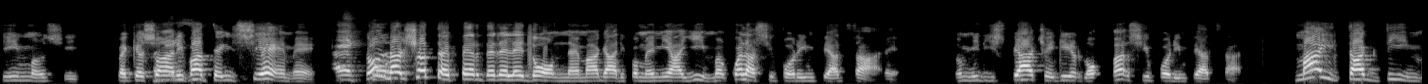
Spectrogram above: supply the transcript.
team sì, perché sono Adesso... arrivate insieme. Ecco. Non lasciate perdere le donne, magari come Mia Yim, quella si può rimpiazzare non mi dispiace dirlo, ma si può rimpiazzare. Ma il tag team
